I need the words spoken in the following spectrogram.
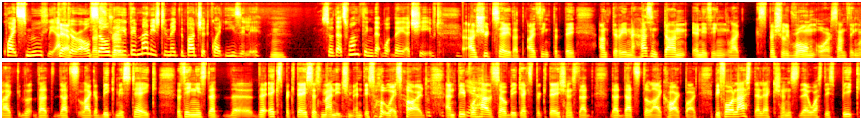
quite smoothly after yeah, all. So true. they they managed to make the budget quite easily. Mm. So that's one thing that what they achieved. I should say that I think that they Antti Rinne hasn't done anything like especially wrong or something like that that's like a big mistake. The thing is that the the expectations management is always hard and people yeah. have so big expectations that that that's the like hard part. Before last elections there was this big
